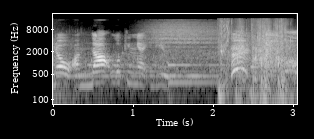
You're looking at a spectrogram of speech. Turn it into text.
No, I'm not looking at you.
